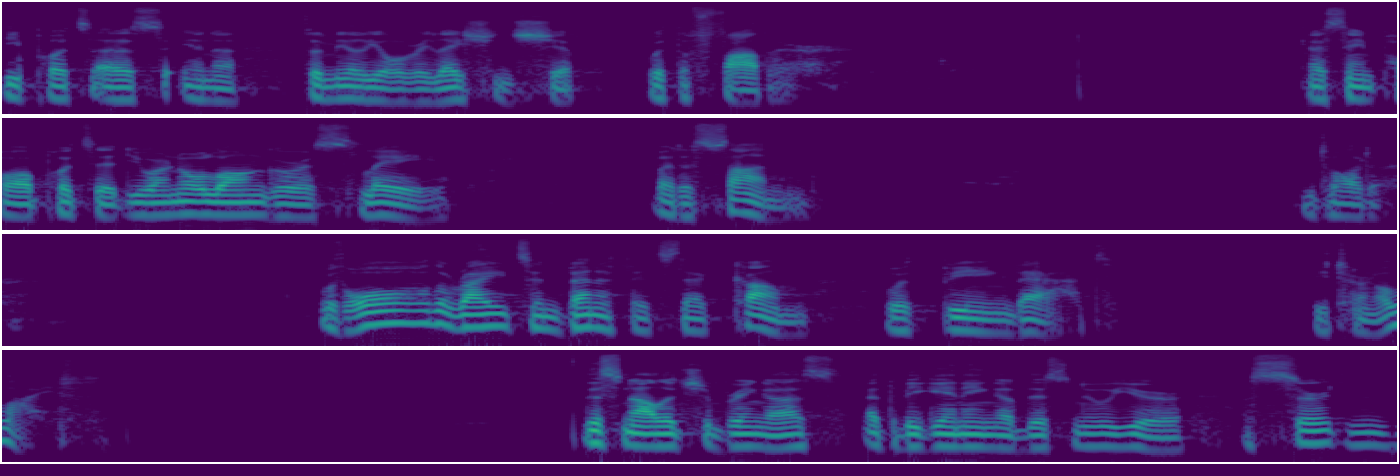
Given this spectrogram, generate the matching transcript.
he puts us in a familial relationship with the Father. As St. Paul puts it, you are no longer a slave, but a son, daughter, with all the rights and benefits that come with being that eternal life. This knowledge should bring us, at the beginning of this new year, a certain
